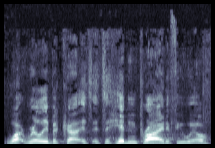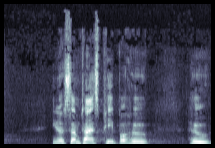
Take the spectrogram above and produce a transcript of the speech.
what really becomes it's, it's, a hidden pride, if you will. You know, sometimes people who who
